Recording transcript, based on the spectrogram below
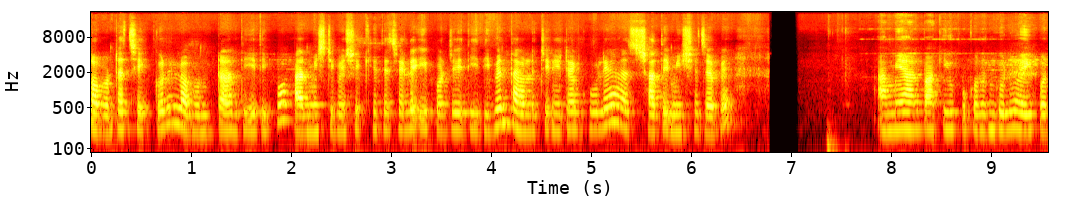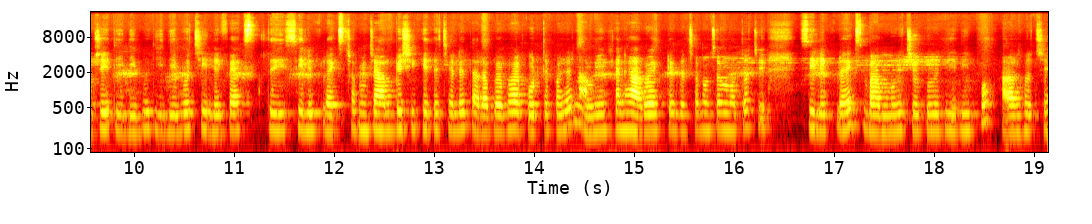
লবণটা চেক করে লবণটা দিয়ে দিব। আর মিষ্টি বেশি খেতে চাইলে এই পর্যায়ে দিয়ে দিবেন, তাহলে চিনিটা গুলে আর সাথে মিশে যাবে। আমি আর বাকি উপকরণগুলো এই পর্যায়ে দিয়ে দিব দিয়ে দিব। চিলি ফ্লেক্স এই চিলি ফ্লেক্সটা আমি জাল বেশি খেতে চাইলে তারা ব্যবহার করতে পারেন। আমি এখানে আরও এক টেবিল চামচের মতো চিলি ফ্লেক্স বা মরিচ গুঁড়ো দিয়ে দিব। আর হচ্ছে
